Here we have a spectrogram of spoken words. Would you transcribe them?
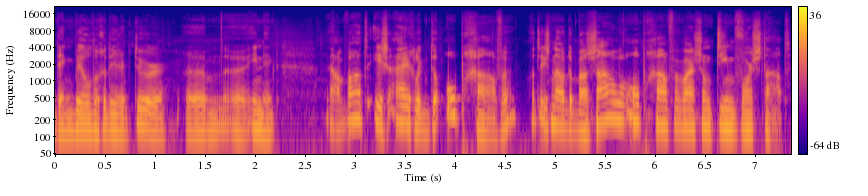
denkbeeldige directeur ehm, eh, indenkt. Nou, wat is eigenlijk de opgave? Wat is nou de basale opgave waar zo'n team voor staat?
